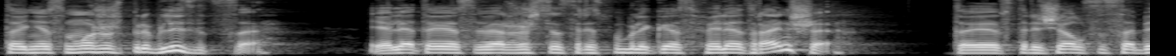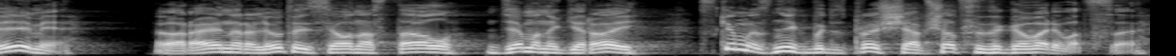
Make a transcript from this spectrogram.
ты не сможешь приблизиться. Или ты свяжешься с Республикой Сфилет раньше? Ты встречался с обеими? Райнер Лютый Сион Остал, демон и герой. С кем из них будет проще общаться и договариваться?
